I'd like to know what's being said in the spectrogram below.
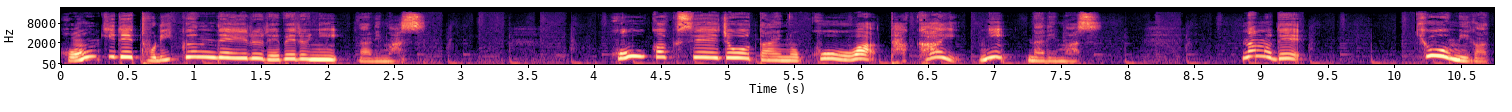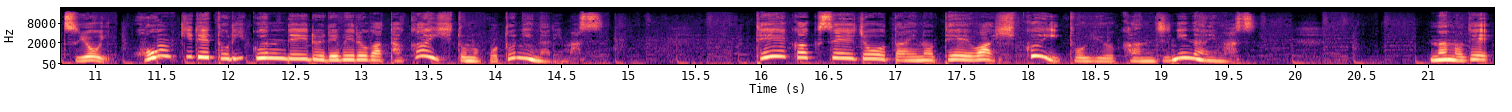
本気で取り組んでいるレベルになります。高覚醒状態の高は高いになります。なので、興味が強い、本気で取り組んでいるレベルが高い人のことになります。低覚醒状態の低は低いという感じになります。なので、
